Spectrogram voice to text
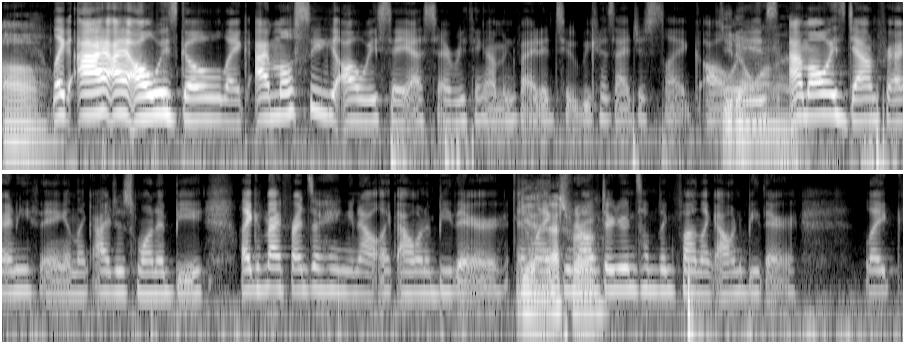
oh, Like I, I always go like I mostly always say yes to everything I'm invited to because I just like always I'm always down for anything and like I just want to be like if my friends are hanging out like I want to be there and Yeah, like that's you know real. if they're doing something fun like I want to be there. Like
